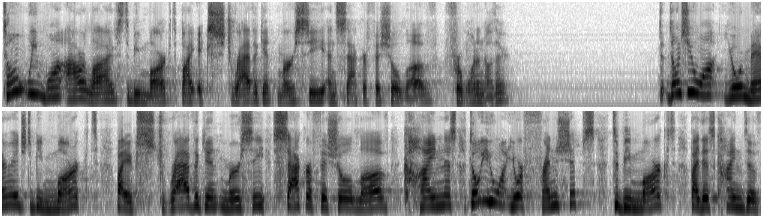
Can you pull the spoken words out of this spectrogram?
Don't we want our lives to be marked by extravagant mercy and sacrificial love for one another? Don't you want your marriage to be marked by extravagant mercy, sacrificial love, kindness? Don't you want your friendships to be marked by this kind of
